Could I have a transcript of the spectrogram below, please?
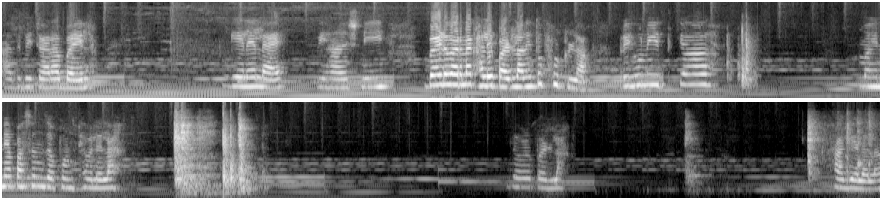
आज बिचारा बैल गेलेला आहे. विहांशनी बेडवरनं खाली पडला आणि तो फुटला. रिहूनी इतक्या महिन्यापासून जपून ठेवलेला. जवळ पडला. हा गेलेला.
